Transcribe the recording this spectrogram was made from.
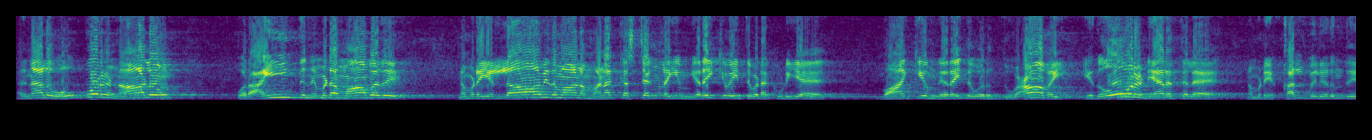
அதனால் ஒவ்வொரு நாளும் ஒரு ஐந்து நிமிடமாவது நம்முடைய எல்லா விதமான மன கஷ்டங்களையும் இறக்கி வைத்து விடக்கூடிய வாக்கியம் நிறைந்த ஒரு துவாவை ஏதோ ஒரு நேரத்தில் நம்முடைய கல்விலிருந்து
